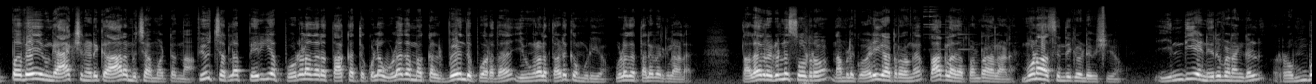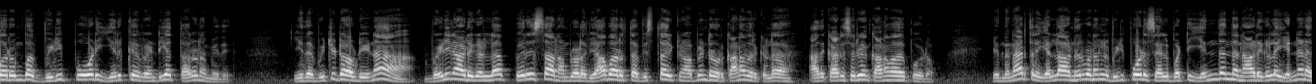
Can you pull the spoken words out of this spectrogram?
இப்போவே இவங்க ஆக்ஷன் எடுக்க ஆரம்பிச்சா மட்டும்தான். ஃபியூச்சர்ல பெரிய பொருளாதார தாக்கத்துக்குள்ள உலக மக்கள் வீழ்ந்து போகிறத இவங்களால தடுக்க முடியும் உலக தலைவர்களால். தலைவர்கள்னு சொல்கிறோம் நம்மளுக்கு வழிகாட்டுறவங்க பார்க்கல அதை பண்ணுறாங்களான்னு மூணாவது சிந்திக்க வேண்டிய விஷயம் இந்திய நிறுவனங்கள் ரொம்ப ரொம்ப விழிப்போடு இருக்க வேண்டிய தருணம் இது. இதை விட்டுட்டோம் அப்படின்னா வெளிநாடுகளில் பெருசாக நம்மளோட வியாபாரத்தை விஸ்தரிக்கணும் அப்படின்ற ஒரு கனவு இருக்குல்ல? அது கடைசி வரைக்கும் கனவாகவே போயிடும். இந்த நேரத்தில் எல்லா நிறுவனங்களும் விழிப்போடு செயல்பட்டு எந்தெந்த நாடுகளில் என்னென்ன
